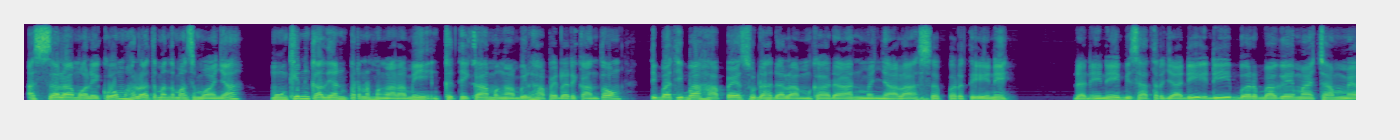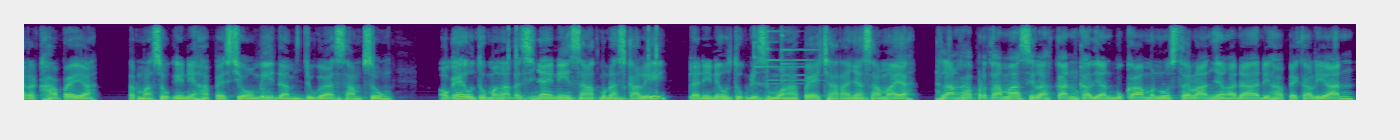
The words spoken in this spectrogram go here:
Assalamualaikum, halo teman-teman semuanya. Mungkin kalian pernah mengalami ketika mengambil HP dari kantong, tiba-tiba HP sudah dalam keadaan menyala seperti ini. Dan ini bisa terjadi di berbagai macam merek HP ya, termasuk ini HP Xiaomi dan juga Samsung. Oke, untuk mengatasinya ini sangat mudah sekali, dan ini untuk di semua HP caranya sama ya. Langkah pertama silahkan kalian buka menu setelan yang ada di HP kalian,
